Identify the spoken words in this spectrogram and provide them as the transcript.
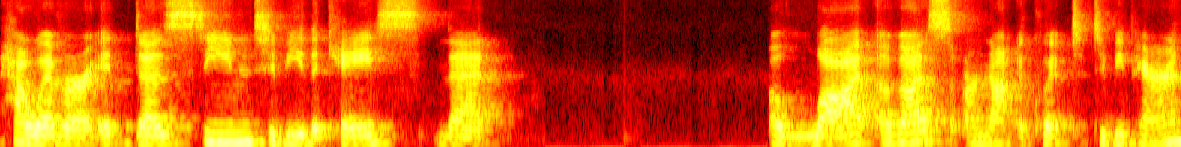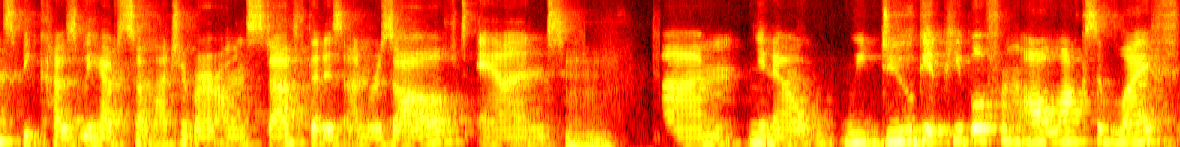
However, it does seem to be the case that a lot of us are not equipped to be parents because we have so much of our own stuff that is unresolved and mm-hmm. Um, you know we do get people from all walks of life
